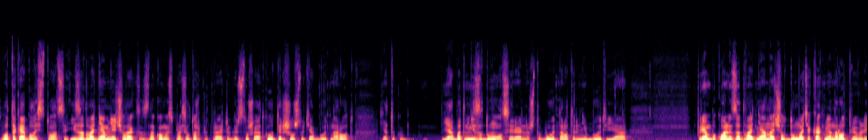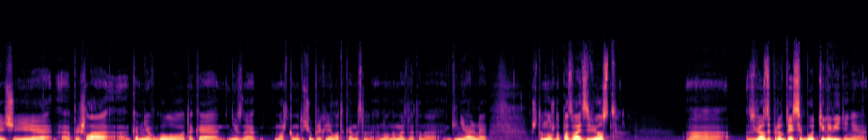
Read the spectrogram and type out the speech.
вот такая была ситуация. И за два дня мне человек, знакомый, спросил тоже предприниматель, говорит, слушай, откуда ты решил, что у тебя будет народ? Я такой, я об этом не задумывался реально, что будет народ или не будет. Я прям буквально за два дня начал думать, а как мне народ привлечь. И э, пришла э, ко мне в голову такая, не знаю, может кому-то еще приходила такая мысль, но на мой взгляд она гениальная, что нужно позвать звезд, э, звезды придут, если будет телевидение,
